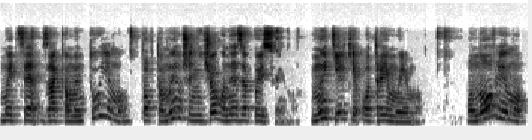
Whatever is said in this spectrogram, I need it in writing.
ми це закоментуємо, тобто ми вже нічого не записуємо. Ми тільки отримуємо. Оновлюємо,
